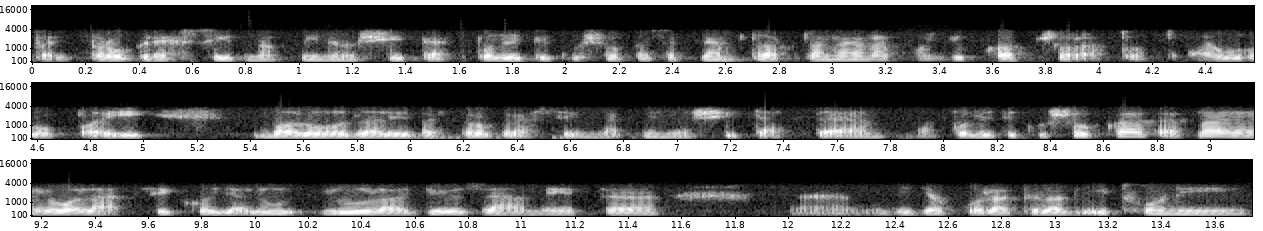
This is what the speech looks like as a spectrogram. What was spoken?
vagy progresszívnak minősített politikusok, azok nem tartanának mondjuk kapcsolatot európai baloldali vagy progresszívnek minősített politikusokkal. Tehát nagyon jól látszik, hogy a Lula győzelmét ugye gyakorlatilag itthoni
